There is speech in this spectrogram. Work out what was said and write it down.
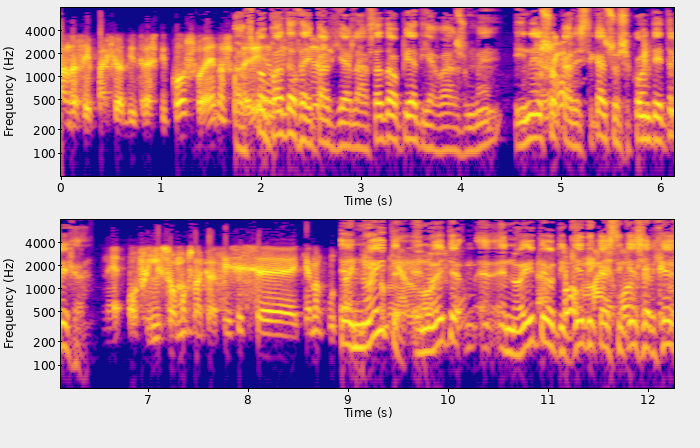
Πάντα θα υπάρχει ο αντιδραστικός, ο ένας, ο Αυτό πάντα θα υπάρχει, αλλά αυτά τα οποία διαβάζουμε είναι ναι. σοκαριστικά, σου σηκώνεται η τρίχα. Ναι, οφείλεις όμως να κρατήσεις ε, και ένα κουτάκι. Εννοείται, εννοείται, εννοείται ότι και δικαστικές αρχές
